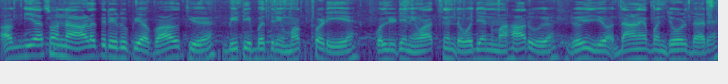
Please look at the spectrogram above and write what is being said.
અગિયારસો ને આડત્રીસ રૂપિયા ભાવ થયો હે. બીટી બત્રી મગફળી હે. ક્વોલિટીની વાત કરીએ તો વજનમાં સારું હે. જોઈ લો દાણે પણ જોરદાર હે.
